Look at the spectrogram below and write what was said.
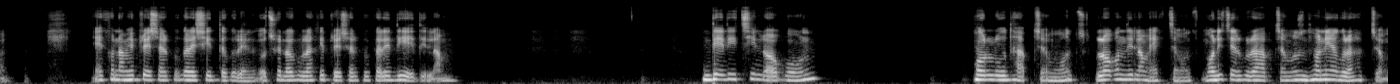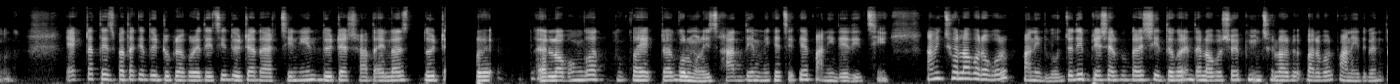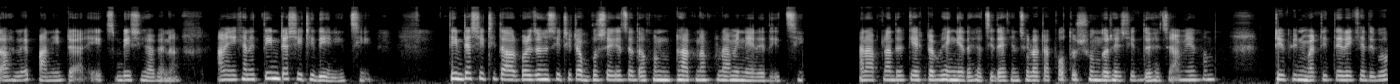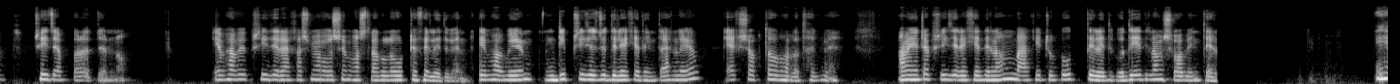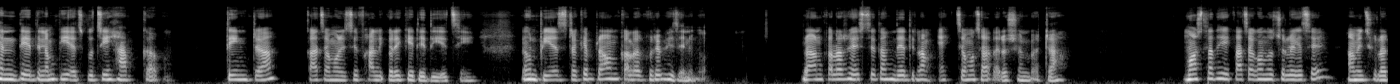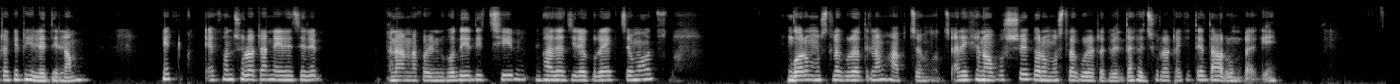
এখন আমি প্রেসার কুকারে সিদ্ধ করে নেব। ছোলাগুলাকে প্রেসার কুকারে দিয়ে দিলাম। দিয়ে দিচ্ছি লবণ, হলুদ হাফ চামচ, লবণ দিলাম এক চামচ, মরিচের গুঁড়া হাফ চামচ, ধনিয়া গুঁড়া হাফ চামচ। একটা তেজপাতাকে দুই টুকরা করে দিয়েছি, দুইটা দারচিনি, দুইটা সাদা এলাচ, দুইটা লবঙ্গ কয়েকটা গোলমরিচ, হাত দিয়ে মেখে চেখে পানি দিয়ে দিচ্ছি। আমি ছোলা বরাবর পানি দেবো। যদি প্রেসার কুকারে সিদ্ধ করেন, তাহলে অবশ্যই ছোলা বরাবর পানি দেবেন, তাহলে পানিটা বেশি হবে না। আমি এখানে তিনটা সিটি দিয়ে নিচ্ছি। তিনটা সিটি দেওয়ার পরে যখন সিটিটা বসে গেছে, তখন ঢাকনা খুলে আমি নেড়ে দিচ্ছি। আর আপনাদেরকে একটা ভেঙে দেখাচ্ছি। দেখেন ছোলাটা কত সুন্দর হয়ে সিদ্ধ হয়েছে। আমি এখন টিফিন বাটিতে রেখে দেবো ফ্রিজ আপ করার জন্য। এভাবে ফ্রিজে রাখার সময় অবশ্যই মশলাগুলো উঠে ফেলে দেবেন। এভাবে ডিপ ফ্রিজে যদি রেখে দিন, তাহলে এক সপ্তাহ ভালো থাকবে। আমি এটা ফ্রিজে রেখে দিলাম, বাকিটুকু তেলে দেবো। দিয়ে দিলাম সয়াবিন তেল। এখানে দিয়ে দিলাম পেঁয়াজ কুচি হাফ কাপ। তিনটা কাঁচামরিচে ফালি করে কেটে দিয়েছি। এখন পেঁয়াজটাকে ব্রাউন কালার করে ভেজে নেব। ব্রাউন কালার হয়েছে তখন দিয়ে দিলাম এক চামচ আদা রসুন বাটা। মশলা থেকে কাঁচা গন্ধ চলে গেছে, আমি ছোলাটাকে ঢেলে দিলাম। এখন ছোলাটা নেড়ে চেড়ে রান্না করে নেব। দিয়ে দিচ্ছি ভাজা জিরা গুঁড়া এক চামচ গরম মশলা গুঁড়া দিলাম হাফ চামচ। আর এখানে অবশ্যই গরম মশলা গুঁড়াটা দেবেন। তাহলে ছোলাটা খেতে দারুণ লাগে।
